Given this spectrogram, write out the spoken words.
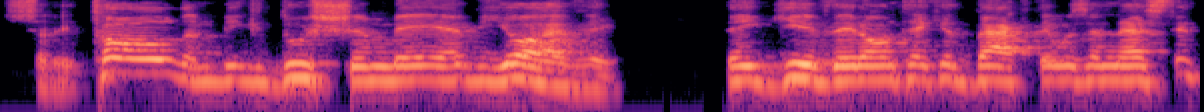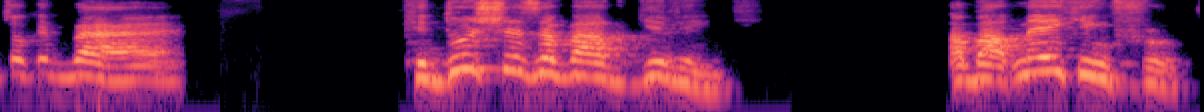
so they told them, Big Dusha Me'ev Yohavik. They give, they don't take it back. There was a nest, they took it back. Kedusha is about giving, about making fruit.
